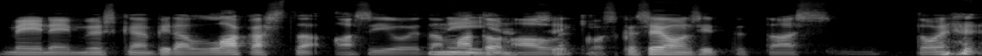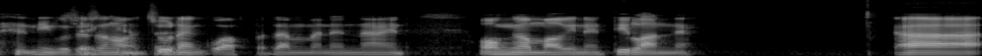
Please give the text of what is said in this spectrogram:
meidän ei myöskään pidä lakasta asioita Niin, maton ja alle, sekin. koska se on sitten taas toinen, niin kuin sä Sekin sanoit, sudenkuoppa, tämmöinen näin ongelmallinen tilanne. Ää,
